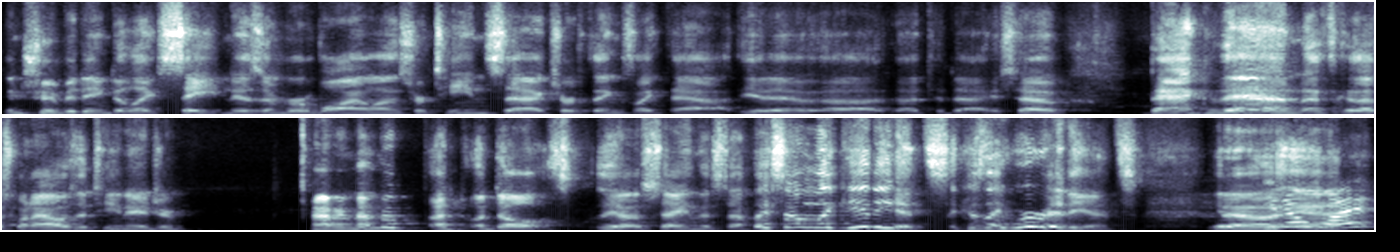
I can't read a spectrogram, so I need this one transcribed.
contributing to like Satanism or violence or teen sex or things like that. You know uh, uh, today. So back then, that's because that's when I was a teenager. I remember adults, you know, saying this stuff. They sound like idiots because they were idiots. You know, you know and- what?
